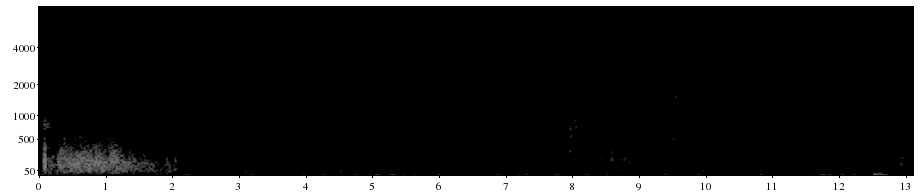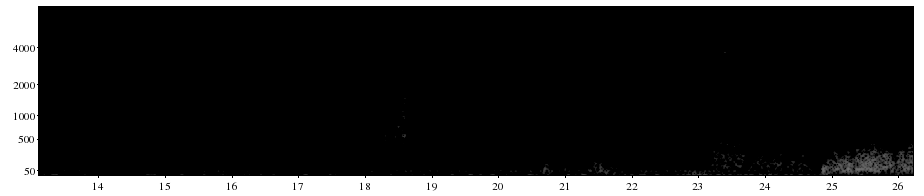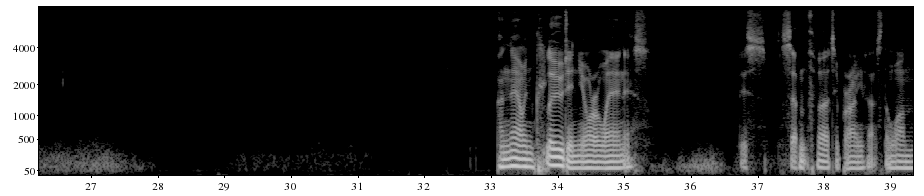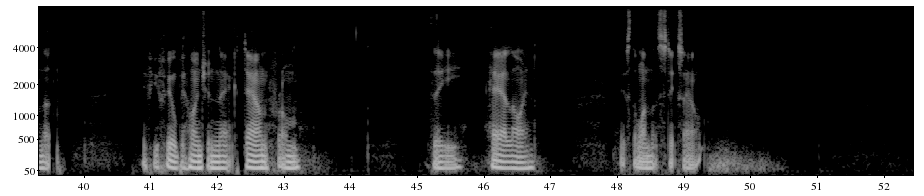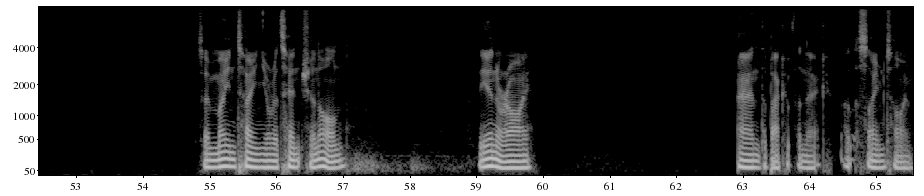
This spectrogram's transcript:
And now include in your awareness this seventh vertebrae, that's the one that, if you feel behind your neck, down from the hairline, it's the one that sticks out. So maintain your attention on the inner eye and the back of the neck at the same time.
